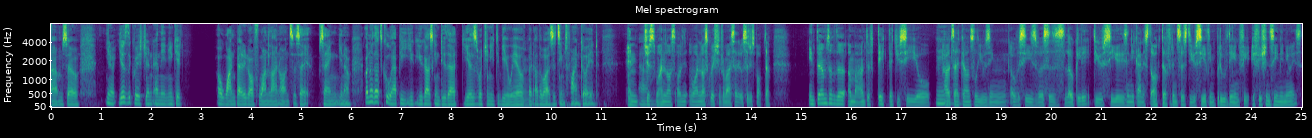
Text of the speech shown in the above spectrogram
Um, so, you know, here's the question, and then you get a one paragraph, one line answer, say saying, you know, oh no, that's cool, happy, you you guys can do that. Here's what you need to be aware of, Mm. but otherwise, it seems fine. Go ahead. And Um, just one last one last question from my side that also just popped up. In terms of the amount of tech that you see your Mm. outside counsel using overseas versus locally, do you see there's any kind of stark differences? Do you see it improve the inf- efficiency in any ways?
